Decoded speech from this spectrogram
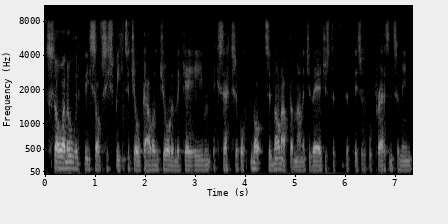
So I know that he's obviously speaking to Joe Gallen during the game, etc. But not to not have the manager there, just the, the physical presence. I mean,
